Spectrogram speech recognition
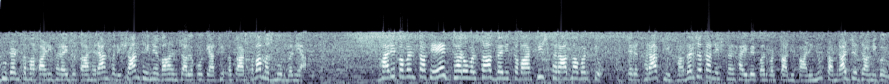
ઘૂંટણસમાં પાણી ભરાઈ જતા હેરાન પરેશાન થઈને વાહન ચાલકો ત્યાંથી પસાર થવા મજબૂર બન્યા. ભારે પવન સાથે એક ધારો વરસાદ વહેલી સવારથી જ થરાદમાં વરસ્યો. ત્યારે થરાદથી ભાદર જતા નેશનલ હાઈવે પર વરસાદી પાણીનું સામ્રાજ્ય જામી ગયું.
